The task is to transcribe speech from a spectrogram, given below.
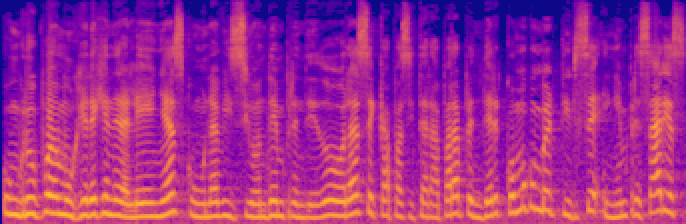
Un grupo de mujeres generaleñas con una visión de emprendedoras se capacitará para aprender cómo convertirse en empresarias.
